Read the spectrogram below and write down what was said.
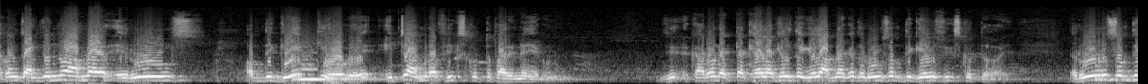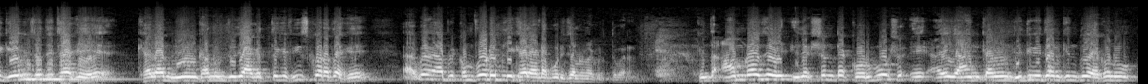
এখন যার জন্য আমরা রুলস অফ দি গেম কি হবে, এটা আমরা ফিক্স করতে পারি নাই এখনও। যে, কারণ একটা খেলা খেলতে গেলে আপনাকে তো rules of the game fix করতে হয়। রুলস অফ দি গেম যদি থাকে, খেলার নিয়ম কানুন যদি আগের থেকে ফিক্স করা থাকে আপনি- কমফোর্টেবলি খেলাটা পরিচালনা করতে পারেন। কিন্তু আমরা যে ইলেকশনটা করব এই আইন কানুন বিধিবিধান কিন্তু এখনও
